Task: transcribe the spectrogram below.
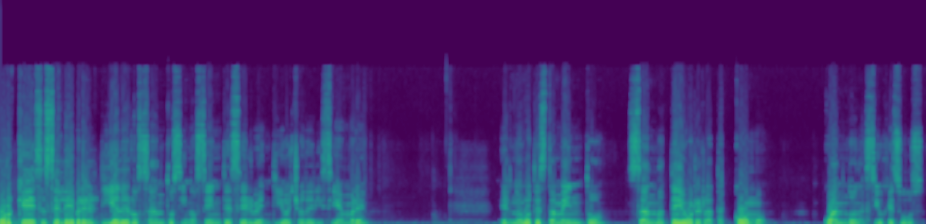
¿Por qué se celebra el Día de los Santos Inocentes el 28 de diciembre? El Nuevo Testamento, San Mateo relata cómo, cuando nació Jesús,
